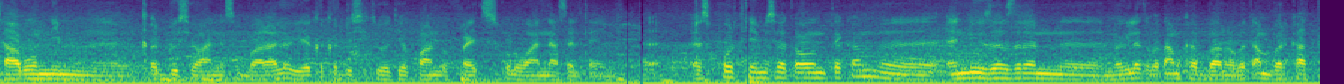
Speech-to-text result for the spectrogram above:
ሳቦኒም ቅዱስ ዮሐንስ እባላለሁ። የቅዱስ ኢትዮ ቴኳንዶ fight school ዋና አሰልጣኝ ነኝ። ስፖርት የሚሰጠውን ጥቅም እንዲሁ ዘርዝረን መግለጽ በጣም ከባድ ነው። በጣም በርካታ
